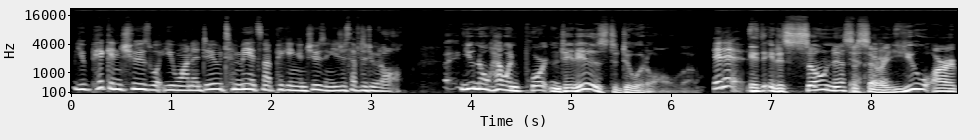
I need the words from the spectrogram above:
you pick and choose what you want to do. To me, it's not picking and choosing. You just have to do it all. You know how important it is to do it all, though. It is. It, it is so necessary. you are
